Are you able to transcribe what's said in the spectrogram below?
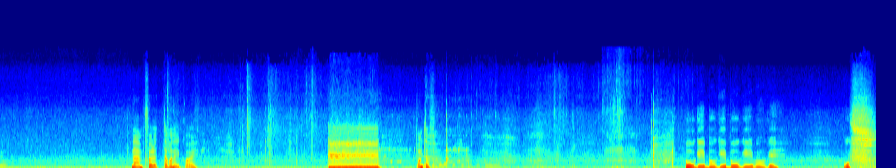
Jó. Nem, fölötte van egy gaj. Pont a... Életemben levettem a pólóba. Boogie, boogie, boogie, boogie. Uff.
